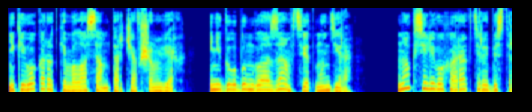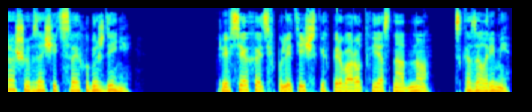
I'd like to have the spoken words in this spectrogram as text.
не к его коротким волосам, торчавшим вверх, и не к голубым глазам в цвет мундира, но к силе его характера и бесстрашию в защите своих убеждений. «При всех этих политических переворотах ясно одно», — сказал Реми.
